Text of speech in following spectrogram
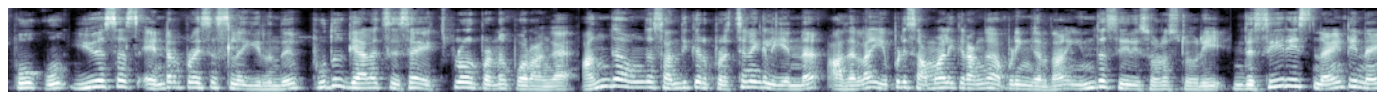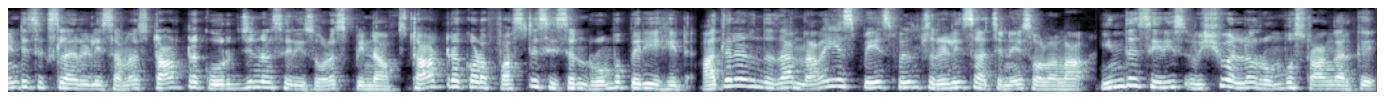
ஸ்போக்கும் யூஎஸ்எஸ் என்டர்பிரைசஸ்ல இருந்து புது கேலக்சிஸை எக்ஸ்ப்ளோர் பண்ண போறாங்க. அங்க அவங்க சந்திக்கிற பிரச்சனைகள் என்ன அதெல்லாம் எப்படி சமாளிக்கிறாங்க அப்படிங்கறதான் இந்த சீரிஸோட ஸ்டோரி இந்த சீரிஸ் நைன்டீன் நைன்டி சிக்ஸ்ல ரிலீஸ் ஆன ஸ்டார் ட்ரெக் ஒரிஜினல் சீரிஸோட ஸ்பின் ஆஃப் ஸ்டார் ட்ரெக்கோட ஃபர்ஸ்ட் சீசன் ரொம்ப பெரிய ஹிட் அதுல இருந்து தான் நிறைய ஸ்பேஸ் பிலிம்ஸ் ரிலீஸ் ஆச்சுன்னே சொல்லலாம். இந்த சீரிஸ் விஷுவல்ல ரொம்ப ஸ்ட்ராங்கா இருக்கு.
